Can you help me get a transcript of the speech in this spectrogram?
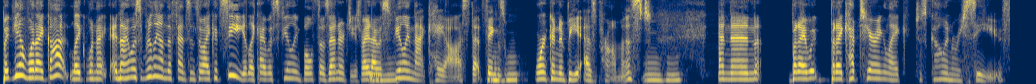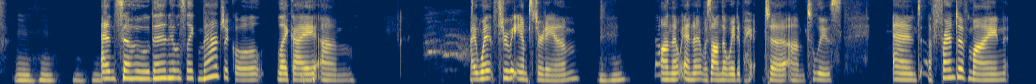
but yeah, what I got, like when I, and I was really on the fence. And so I could see, like, I was feeling both those energies, right? I was mm-hmm. feeling that chaos that things mm-hmm. weren't going to be as promised. Mm-hmm. And then, but I would, but I kept hearing, like, just go and receive. And so then it was like magical. Like I, um, I went through Amsterdam mm-hmm. on the, and I was on the way to to um, Toulouse, and a friend of mine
